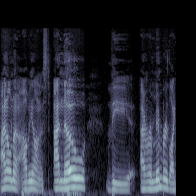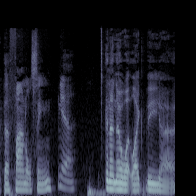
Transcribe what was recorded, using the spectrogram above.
I don't know. I'll be honest. I know the. I remember like the final scene, Yeah. and I know what like the uh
